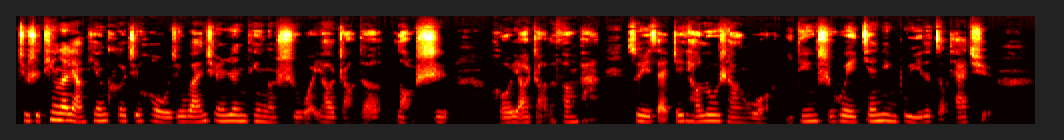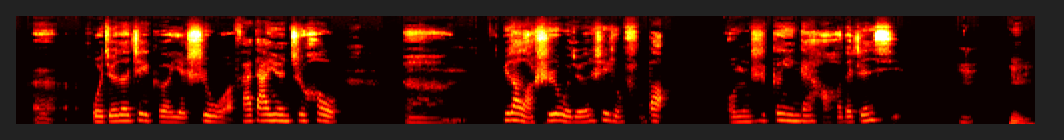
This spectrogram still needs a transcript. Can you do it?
就是听了两天课之后，我就完全认定了是我要找的老师和。我要找的方法，所以在这条路上，我一定是会坚定不移的走下去。嗯，我觉得这个也是我发大愿之后，嗯，遇到老师，我觉得是一种福报，我们是更应该好好的珍惜。嗯嗯，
